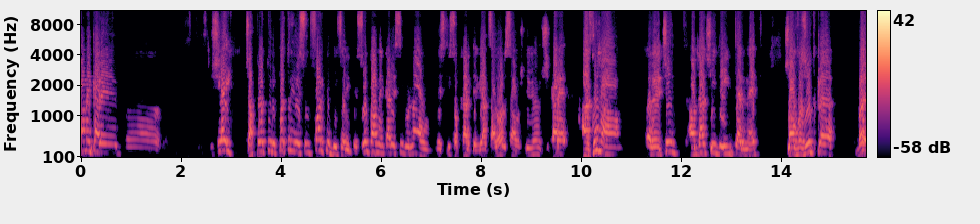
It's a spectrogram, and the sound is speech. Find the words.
oameni care uh, și aici și pături, păturile sunt foarte diferite. Sunt oameni care, sigur, n-au deschis o carte în viața lor sau știu eu, și care acum, recent, au dat și de internet și au văzut că, băi,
